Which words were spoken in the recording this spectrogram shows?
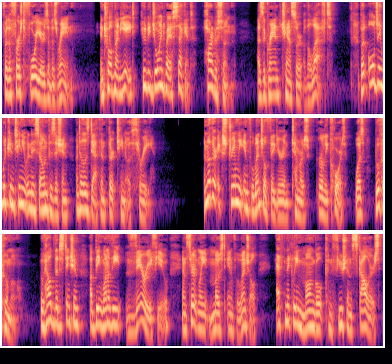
for the first four years of his reign. In 1298, he would be joined by a second, Hargasun, as the Grand Chancellor of the Left. But Olje would continue in his own position until his death in 1303. Another extremely influential figure in Timur's early court was Bukhumu, who held the distinction of being one of the very few, and certainly most influential, ethnically Mongol Confucian scholars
